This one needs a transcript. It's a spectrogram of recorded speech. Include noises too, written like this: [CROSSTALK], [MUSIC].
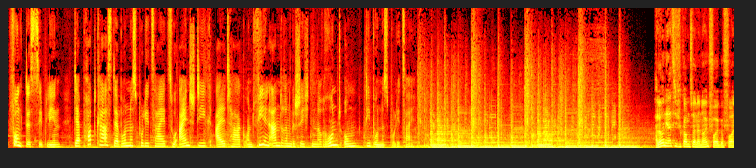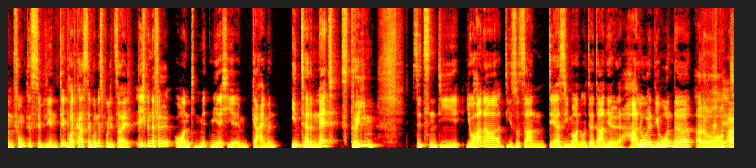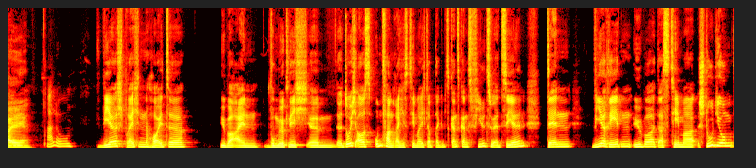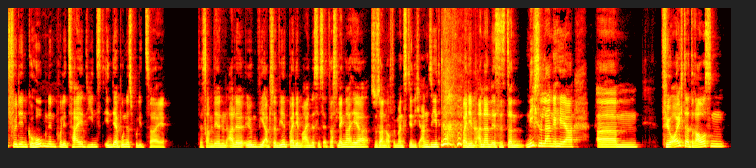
Funkdisziplin, der Podcast der Bundespolizei zu Einstieg, Alltag und vielen anderen Geschichten rund um die Bundespolizei. Hallo und herzlich willkommen zu einer neuen Folge von Funkdisziplin, dem Podcast der Bundespolizei. Ich bin der Phil und mit mir hier im geheimen Internet-Stream sitzen die Johanna, die Susanne, der Simon und der Daniel. Hallo in die Runde. Hallo. Hallöchen. Hi. Hallo. Wir sprechen heute über ein womöglich ähm, äh, durchaus umfangreiches Thema. Ich glaube, da gibt es ganz, ganz viel zu erzählen, denn wir reden über das Thema Studium für den gehobenen Polizeidienst in der Bundespolizei. Das haben wir nun alle irgendwie absolviert. Bei dem einen ist es etwas länger her, Susanne, auch wenn man es dir nicht ansieht. [LAUGHS] Bei dem anderen ist es dann nicht so lange her. Ähm, für euch da draußen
